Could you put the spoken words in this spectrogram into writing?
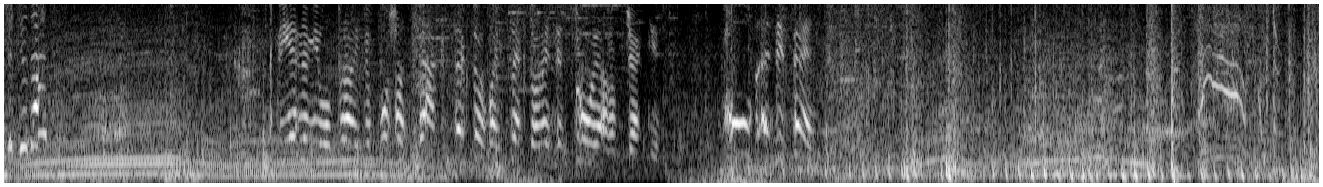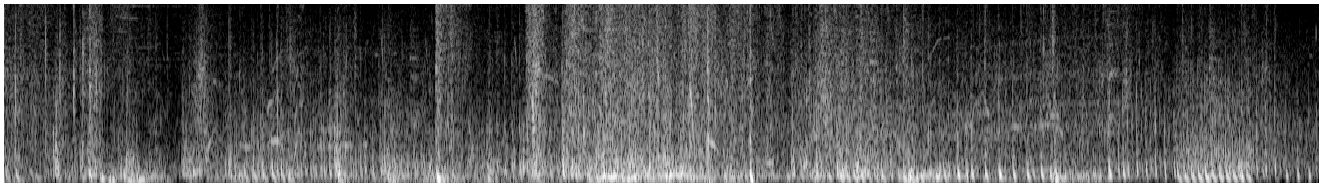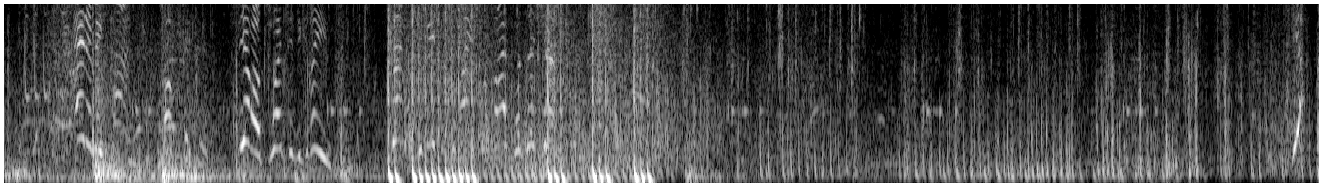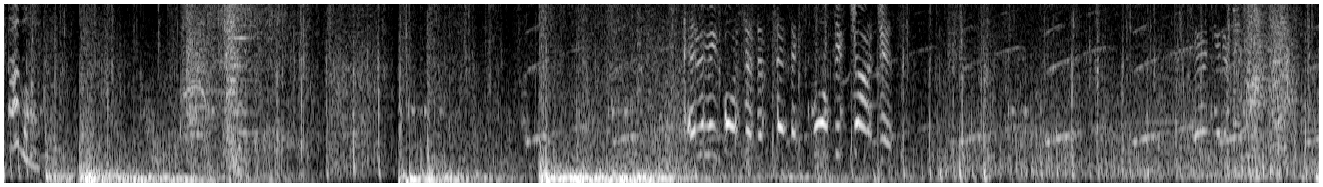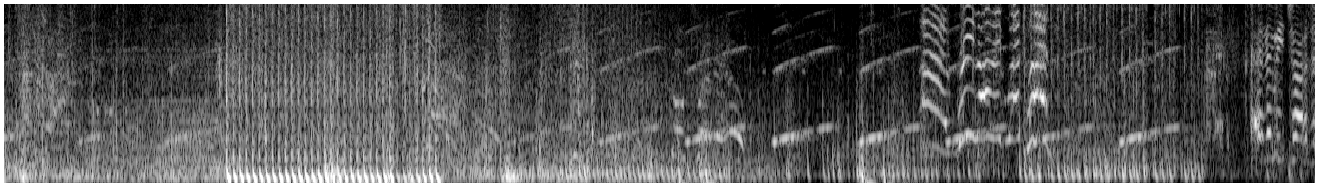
to do that? The enemy will try to push us back sector by sector and destroy our objectives. Hold and defend! Zero 20 degrees! 70 meters away from my position! Here, vamos! Enemy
